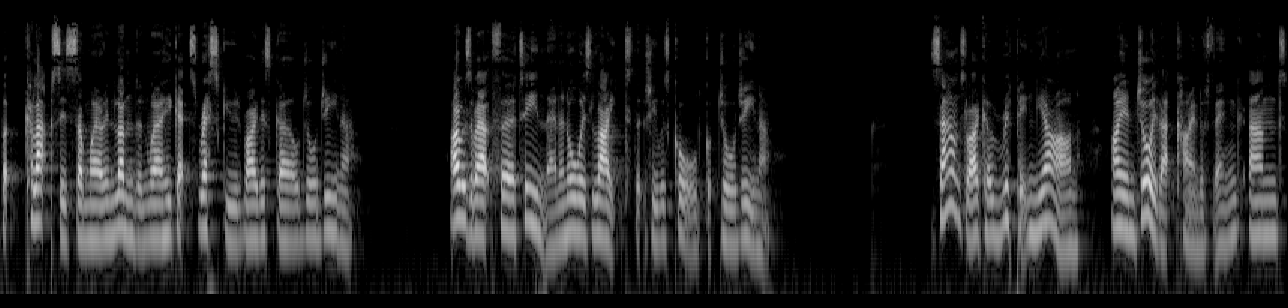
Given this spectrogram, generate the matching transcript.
but collapses somewhere in London where he gets rescued by this girl, Georgina. I was about 13 then and always liked that she was called Georgina. Sounds like a ripping yarn. I enjoy that kind of thing, and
